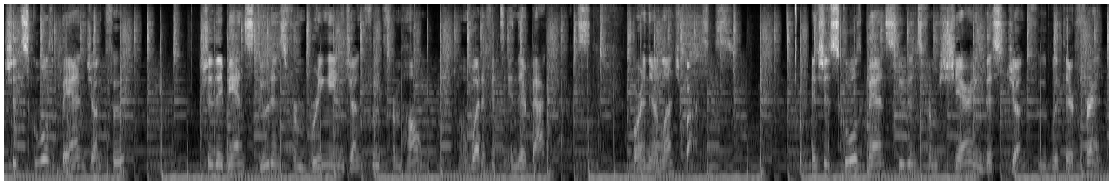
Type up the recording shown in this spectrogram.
Should schools ban junk food? Should they ban students from bringing junk food from home? What if it's in their backpacks or in their lunch boxes? And should schools ban students from sharing this junk food with their friends?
